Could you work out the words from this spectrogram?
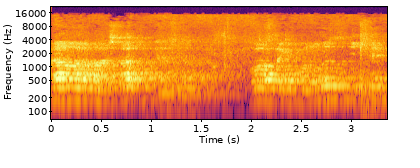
Merhaba arkadaşlar. Bu haftaki konumuz iklim.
